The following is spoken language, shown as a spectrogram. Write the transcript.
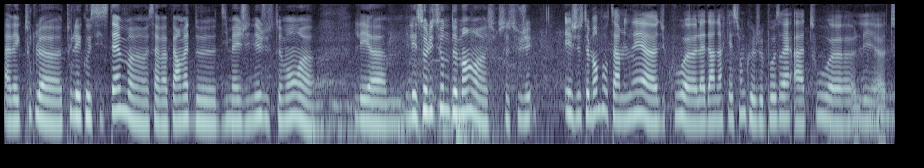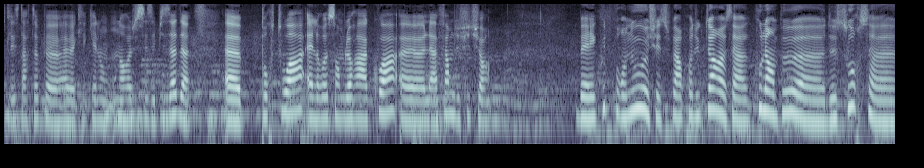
avec tout, le, tout l'écosystème, euh, ça va permettre d'imaginer justement les, les, solutions de demain sur ce sujet. Et justement, pour terminer, du coup, la dernière question que je poserai à tous, les, toutes les startups avec lesquelles on, on, enregistre ces épisodes, pour toi, elle ressemblera à quoi la ferme du futur? Ben, écoute, pour nous, chez Super Producteur, ça coule un peu euh, de source. Euh,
